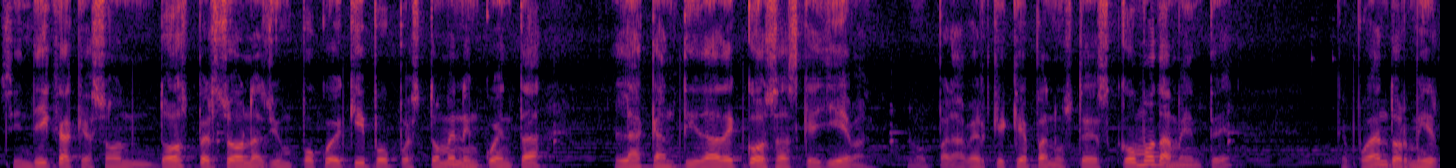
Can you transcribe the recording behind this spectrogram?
Si indica que son dos personas y un poco de equipo, pues tomen en cuenta la cantidad de cosas que llevan, para ver que quepan ustedes cómodamente, que puedan dormir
